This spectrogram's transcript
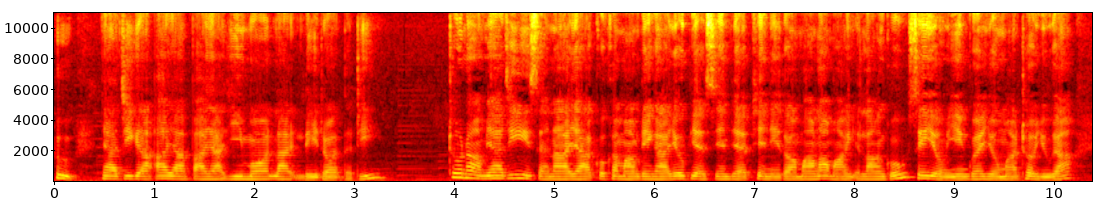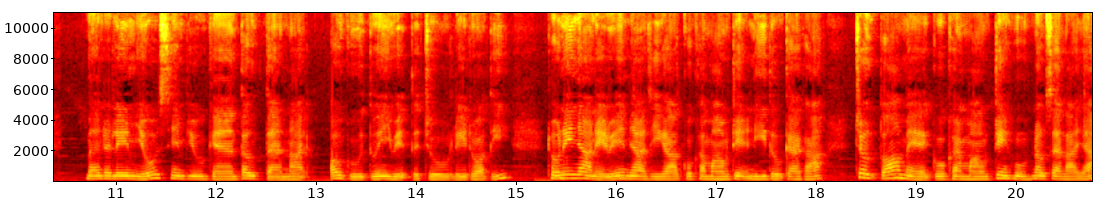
ဟုတ်ညာကြီးကအာရပါရရီမောလိုက်လေတော့တည်းထို့နောက်မြကြီးဤဆန္ဒအရကိုခမောင်တင်ကရုပ်ပြက်ဆင်းပြက်ဖြစ်နေသောမောင်လာမာ၏အလောင်းကိုစေယုံရင်ခွဲယုံမှထုတ်ယူကမန္တလေးမြို့စင်ပြူကန်တုတ်တန်း၌အောက်ကူသွင်း၍တကြိုလေတော့သည်ထိုနေ့ညနေတွင်မြကြီးကကိုခမောင်တင်အနီးသို့ကပ်ကကျုပ်သွားမယ်ကိုခမောင်တင်ဟုနှုတ်ဆက်လာရာ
